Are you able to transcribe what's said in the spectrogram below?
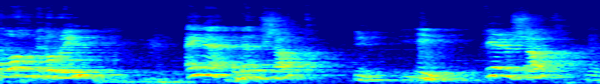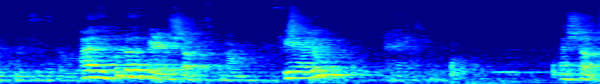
الله بضر. أين أداة الشرط؟ إن فعل الشرط؟ هذه كلها فعل الشرط. فعل الشرط.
